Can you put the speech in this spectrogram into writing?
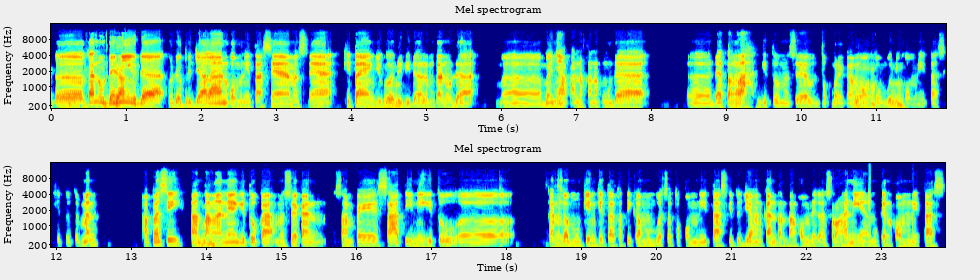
eh, kan udah Ya. nih udah udah berjalan komunitasnya, maksudnya kita yang juga Hmm. udah di dalam kan udah eh, banyak anak-anak muda eh, datang lah gitu, maksudnya untuk mereka mau Hmm, tumbuh di hmm. komunitas gitu. Teman, apa sih tantangannya gitu Kak? Maksudnya kan sampai saat ini gitu eh, kan nggak mungkin kita ketika membuat satu komunitas gitu, jangankan tentang komunitas rohani ya, mungkin komunitas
